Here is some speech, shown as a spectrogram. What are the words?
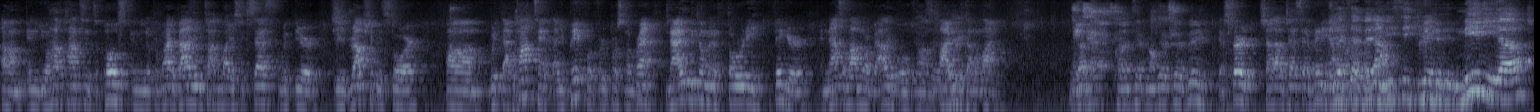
um, and you'll have content to post and you know provide value, talk about your success with your your dropshipping store. Um, with that content that you paid for for your personal brand, now you become an authority figure, and that's a lot more valuable um, five years down the line. Yep. Contact from Jet Set Vinny. Yes, sir. Shout out Jet Set Vinny. Jet Set Vinny, DC3 Media.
